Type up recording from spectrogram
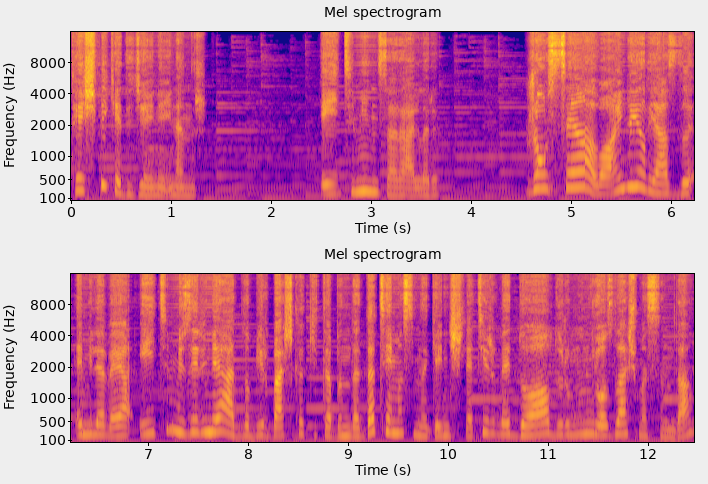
teşvik edeceğine inanır. Eğitimin zararları Rousseau aynı yıl yazdığı Emile veya Eğitim Üzerine adlı bir başka kitabında da temasını genişletir ve doğal durumun yozlaşmasından,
